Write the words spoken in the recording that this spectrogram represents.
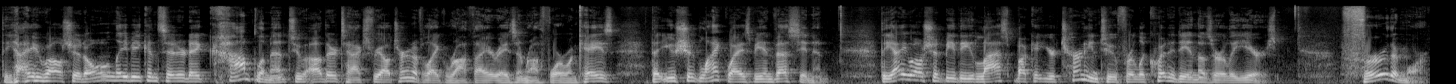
the IUL should only be considered a complement to other tax free alternatives like Roth IRAs and Roth 401ks that you should likewise be investing in. The IUL should be the last bucket you're turning to for liquidity in those early years. Furthermore,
